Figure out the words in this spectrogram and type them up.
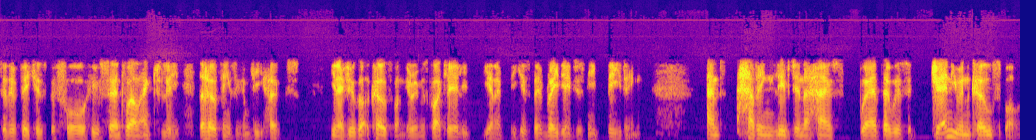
sort of vicars before who said, well, actually, the whole thing's a complete hoax. You know, if you've got a cold spot in your room, it's quite clearly, you know, because the radiators need bleeding. And having lived in a house where there was a genuine cold spot,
